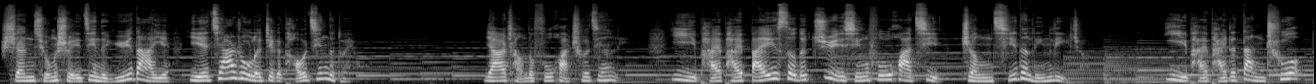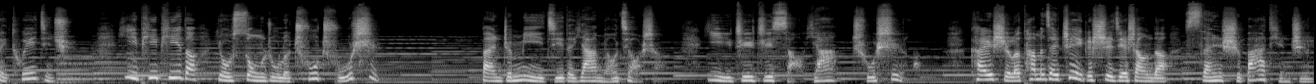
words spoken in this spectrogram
山穷水尽的于大爷也加入了这个淘金的队伍。鸭场的孵化车间里，一排排白色的巨型孵化器整齐的林立着，一排排的蛋车被推进去，一批批的又送入了出厨室。伴着密集的鸭苗叫声，一只只小鸭出世了，开始了他们在这个世界上的三十八天之旅。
